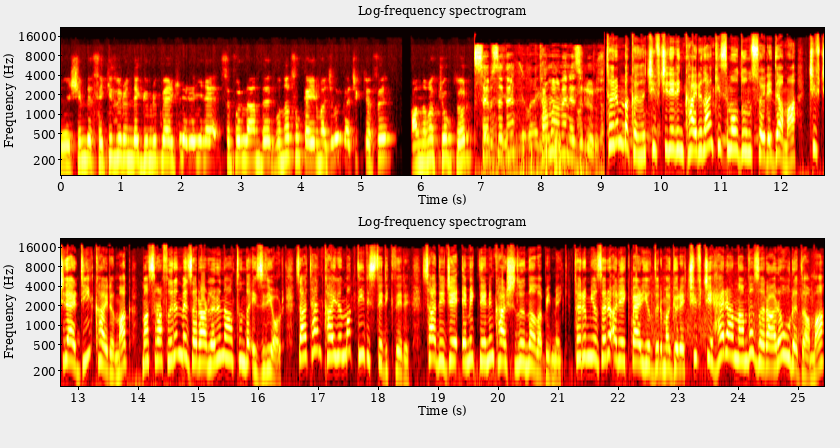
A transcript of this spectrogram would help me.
E, şimdi 8 üründe gümrük vergileri yine sıfırlandı. Bu nasıl kayırmacılık açıkçası anlamak çok zor. Sebzede tamamen eziliyoruz. Tarım Bakanı çiftçilerin kayrılan kesim olduğunu söyledi ama çiftçiler değil kayrılmak, masrafların ve zararların altında eziliyor. Zaten kayrılmak değil istedikleri. Sadece emeklerinin karşılığını alabilmek. Tarım yazarı Ali Ekber Yıldırım'a göre çiftçi her anlamda zarara uğradı ama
